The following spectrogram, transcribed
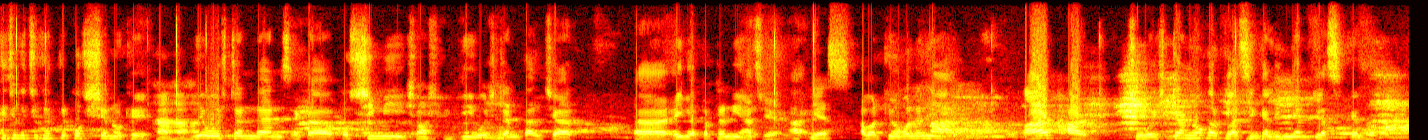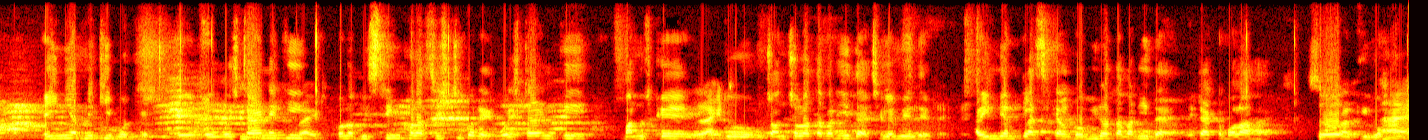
কিছু কিছু ক্ষেত্রে কোশ্চেন ওঠে। হ্যাঁ, হ্যাঁ, যে ওয়েস্টার্ন ডান্স একটা পশ্চিমী সংস্কৃতি ওয়েস্টার্ন কালচার এই ব্যাপারটা নিয়ে আছে। আবার কেউ বলে না আর্ট আর্ট ওয়েস্টার্ন হোক আর ক্লাসিক্যাল ইন্ডিয়ান ক্লাসিক্যাল হোক। এই নিয়ে আপনি কি বলবেন? ওয়েস্টার্নে কি কোন বিশৃঙ্খলা সৃষ্টি করে? ওয়েস্টার্ন কি মানুষকে একটু চঞ্চলতা বাড়িয়ে দেয় ছেলে মেয়েদের? আর ইন্ডিয়ান ক্লাসিক্যাল গভীরতা বাড়িয়ে দেয় এটা একটা বলা হয়? হ্যাঁ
